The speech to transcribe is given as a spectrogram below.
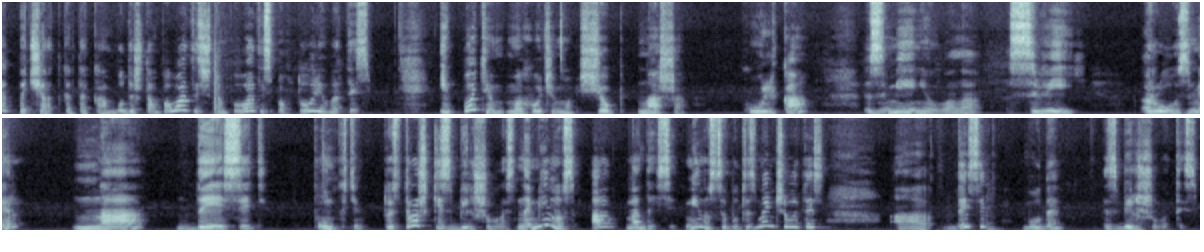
Як печатка така, буде штампуватись, штампуватись, повторюватись. І потім ми хочемо, щоб наша кулька змінювала свій розмір на 10 пунктів. Тобто трошки збільшувалась. Не мінус, а на 10. Мінус це буде зменшуватись, а 10 буде збільшуватись.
